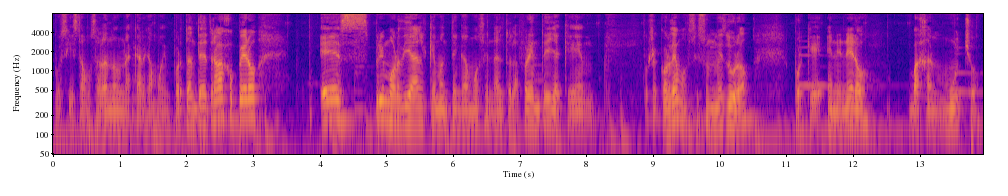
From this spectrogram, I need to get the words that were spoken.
pues sí estamos hablando de una carga muy importante de trabajo pero es primordial que mantengamos en alto la frente ya que pues recordemos es un mes duro porque en enero bajan mucho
